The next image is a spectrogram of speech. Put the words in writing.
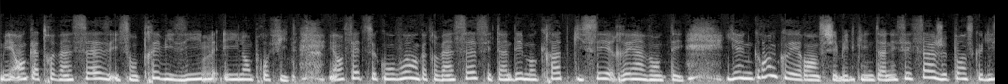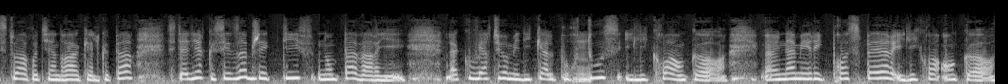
mais en 96, ils sont très visibles et il en profite. Et en fait, ce qu'on voit en 96, c'est un démocrate qui s'est réinventé. Il y a une grande cohérence chez Bill Clinton et c'est ça, je pense que l'histoire retiendra quelque part, c'est-à-dire que ses objectifs n'ont pas varié. La couverture médicale pour tous, il y croit encore. Une Amérique prospère, il y croit encore.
